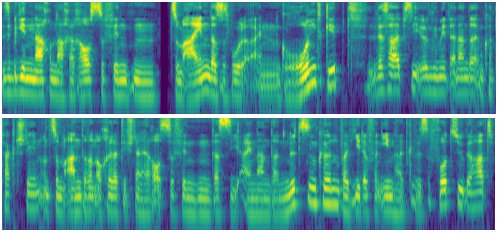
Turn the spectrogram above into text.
Sie beginnen nach und nach herauszufinden, zum einen, dass es wohl einen Grund gibt, weshalb sie irgendwie miteinander im Kontakt stehen und zum anderen auch relativ schnell herauszufinden, dass sie einander nützen können, weil jeder von ihnen halt gewisse Vorzüge hat.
